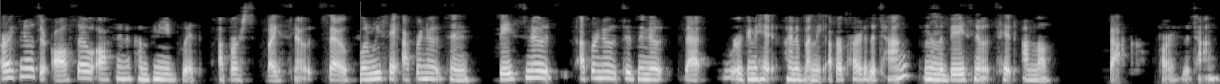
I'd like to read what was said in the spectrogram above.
Earth notes are also often accompanied with upper spice notes. So when we say upper notes and base notes, upper notes are the notes that we're going to hit kind of on the upper part of the tongue, and then the base notes hit on the back part of the tongue.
